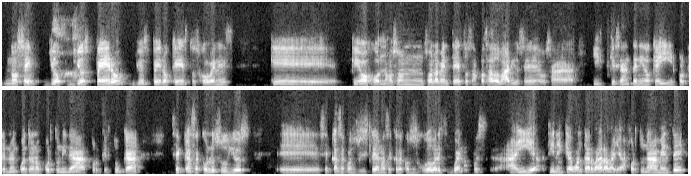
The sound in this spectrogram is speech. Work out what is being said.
no sé, yo, yo espero, yo espero que estos jóvenes que, que, ojo, no son solamente estos, han pasado varios, ¿eh? O sea, y que se han tenido que ir porque no encuentran oportunidad, porque el Tuca se casa con los suyos, eh, se casa con su sistema, se casa con sus jugadores, bueno, pues ahí tienen que aguantar vara, vaya. Afortunadamente,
